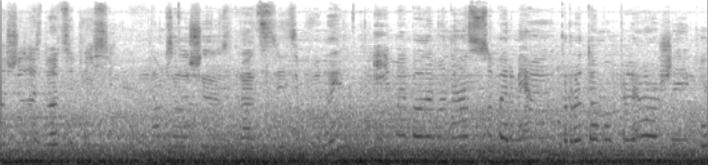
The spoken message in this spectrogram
Лишилось 28. Нам залишилось 28 хвилин, і ми будемо на супер мега крутому пляжику.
